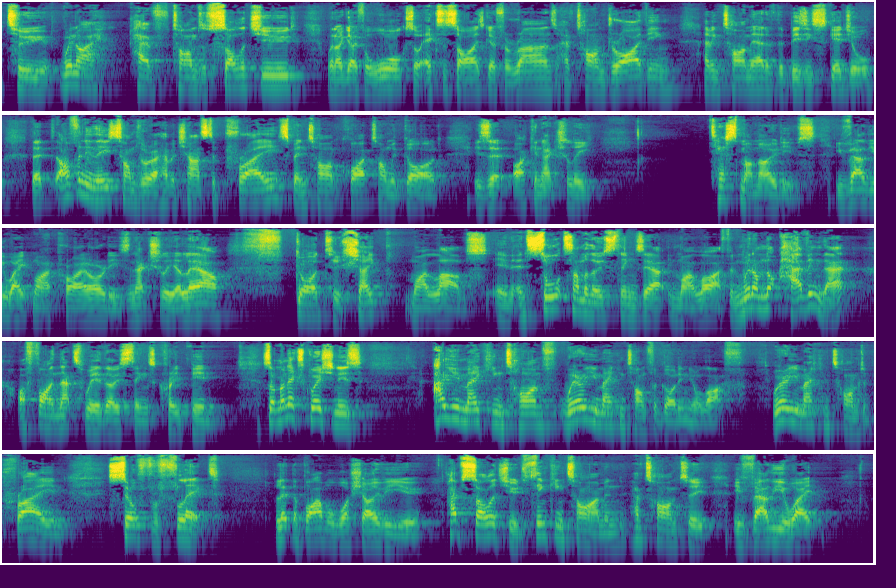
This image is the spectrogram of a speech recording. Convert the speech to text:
to, when I have times of solitude when I go for walks or exercise, go for runs, or have time driving, having time out of the busy schedule. That often in these times where I have a chance to pray, spend time, quiet time with God, is that I can actually test my motives, evaluate my priorities, and actually allow God to shape my loves and, and sort some of those things out in my life. And when I'm not having that, I find that's where those things creep in. So, my next question is are you making time? Where are you making time for God in your life? Where are you making time to pray and self reflect? Let the Bible wash over you. Have solitude, thinking time, and have time to evaluate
